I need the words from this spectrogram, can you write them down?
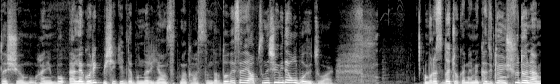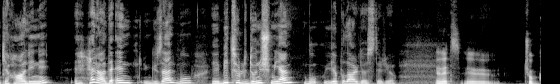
taşıyor hani bu alegorik bir şekilde bunları yansıtmak aslında. Dolayısıyla yaptığın işin bir de o boyutu var. Burası da çok önemli. Kadıköy'ün şu dönemki halini e, herhalde en güzel bu e, bir türlü dönüşmeyen bu yapılar gösteriyor. Evet, e, çok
